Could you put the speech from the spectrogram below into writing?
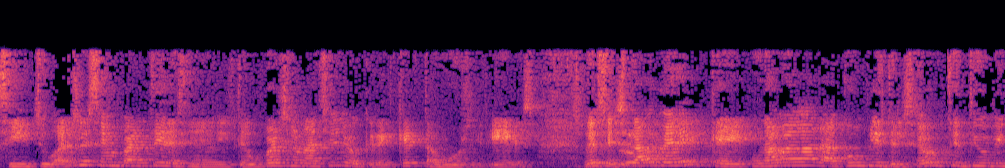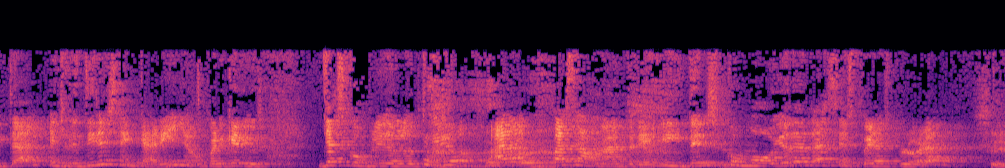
Si jugares les 100 partides en el teu personatge, jo crec que t'avorriries. Llavors, està bé que una vegada ha complit el seu objectiu vital, el retires en carinyo, perquè dius, ja has complit l'objectiu, ara passa a un altre. I tens com jo de gràcies per explorar. Sí.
